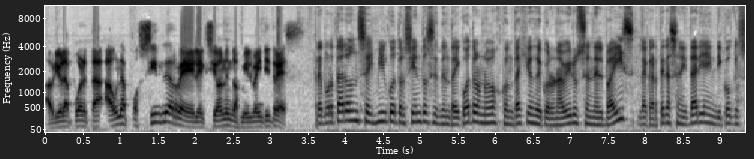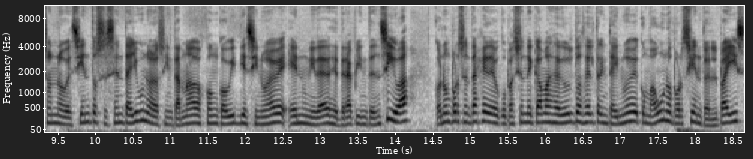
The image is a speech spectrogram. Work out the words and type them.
abrió la puerta a una posible reelección en 2023. Reportaron 6.474 nuevos contagios de coronavirus en el país. La cartera sanitaria indicó que son 961 los internados con COVID-19 en unidades de terapia intensiva, con un porcentaje de ocupación de camas de adultos del 39,1% en el país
